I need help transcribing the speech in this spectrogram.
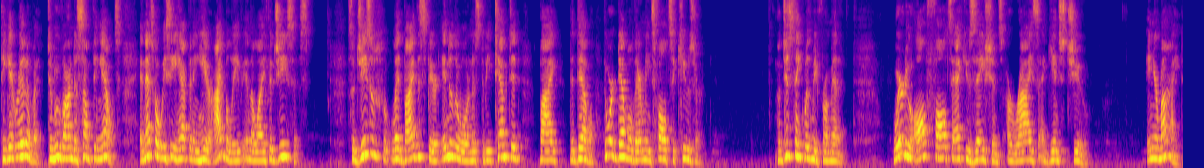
to get rid of it, to move on to something else. And that's what we see happening here, I believe, in the life of Jesus. So Jesus led by the Spirit into the wilderness to be tempted by the devil. The word devil there means false accuser. Now just think with me for a minute. Where do all false accusations arise against you? In your mind.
